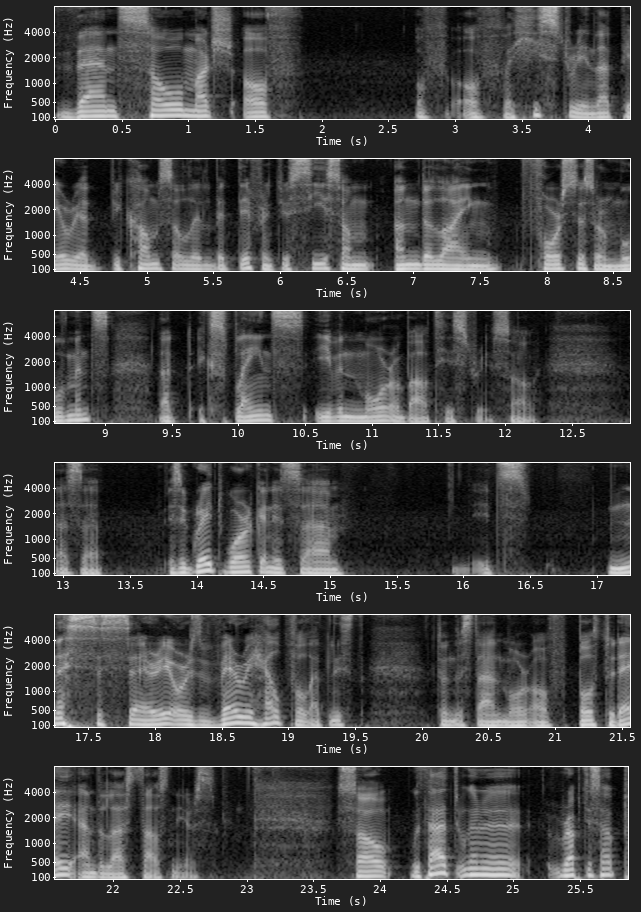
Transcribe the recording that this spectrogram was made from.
then so much of of of history in that period becomes a little bit different. You see some underlying forces or movements that explains even more about history. So that's a it's a great work and it's um, it's necessary or is very helpful at least to understand more of both today and the last thousand years. So with that, we're gonna wrap this up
